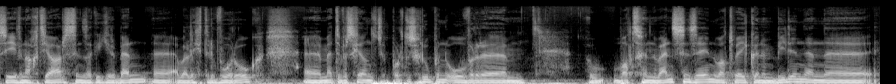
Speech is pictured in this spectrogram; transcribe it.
zeven, acht jaar sinds dat ik hier ben. en wellicht ervoor ook. met de verschillende supportersgroepen over uh, wat hun wensen zijn, wat wij kunnen bieden. En uh,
